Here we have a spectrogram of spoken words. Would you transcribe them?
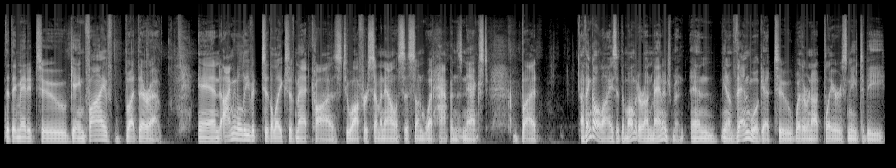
that they made it to game five, but they're out. And I'm going to leave it to the likes of Matt Cauz to offer some analysis on what happens next. But I think all eyes at the moment are on management. And, you know, then we'll get to whether or not players need to be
